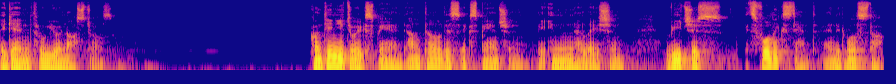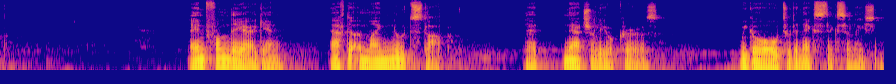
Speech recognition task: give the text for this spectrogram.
again through your nostrils. Continue to expand until this expansion, the inhalation, reaches its full extent and it will stop. And from there again, after a minute stop that naturally occurs, we go to the next exhalation.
